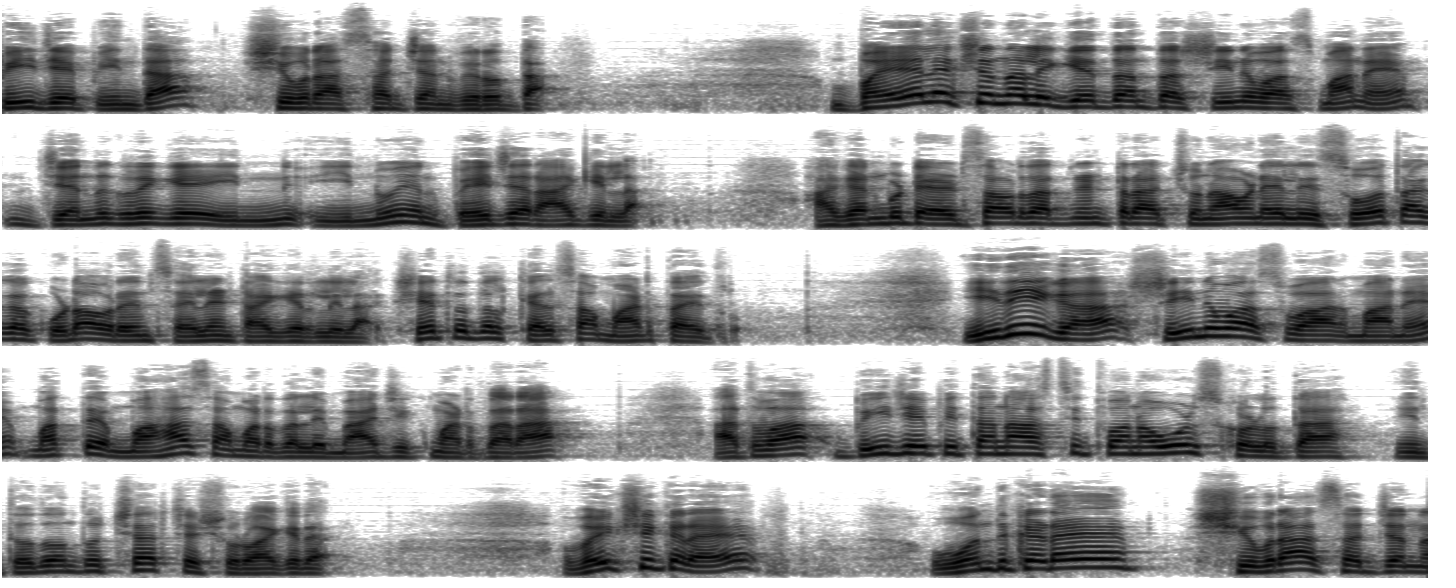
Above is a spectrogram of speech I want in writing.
ಬಿ ಜೆ ಪಿಯಿಂದ ಶಿವರಾಜ್ ಸಜ್ಜನ್ ವಿರುದ್ಧ. ಬೈ ಎಲೆಕ್ಷನ್ನಲ್ಲಿ ಗೆದ್ದಂಥ ಶ್ರೀನಿವಾಸ್ ಮಾನೆ ಜನರಿಗೆ ಇನ್ನು, ಇನ್ನೂ ಏನು ಬೇಜಾರಾಗಿಲ್ಲ. ಹಾಗನ್ಬಿಟ್ಟು ಎರಡು ಸಾವಿರದ ಹದಿನೆಂಟರ ಚುನಾವಣೆಯಲ್ಲಿ ಸೋತಾಗ ಕೂಡ ಅವ್ರೇನು ಸೈಲೆಂಟ್ ಆಗಿರಲಿಲ್ಲ. ಕ್ಷೇತ್ರದಲ್ಲಿ ಕೆಲಸ ಮಾಡ್ತಾಯಿದ್ರು ಇದೀಗ ಶ್ರೀನಿವಾಸ್ ಮಾನೆ ಮತ್ತೆ ಮಹಾಸಮರದಲ್ಲಿ ಮ್ಯಾಜಿಕ್ ಮಾಡ್ತಾರಾ? ಅಥವಾ ಬಿ ಜೆ ಪಿ ತನ್ನ ಅಸ್ತಿತ್ವನ ಉಳಿಸ್ಕೊಳ್ಳುತ್ತಾ? ಇಂಥದ್ದೊಂದು ಚರ್ಚೆ ಶುರುವಾಗಿದೆ. ವೀಕ್ಷಕರೇ, ಒಂದು ಕಡೆ ಶಿವರಾಜ್ ಸಜ್ಜನ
